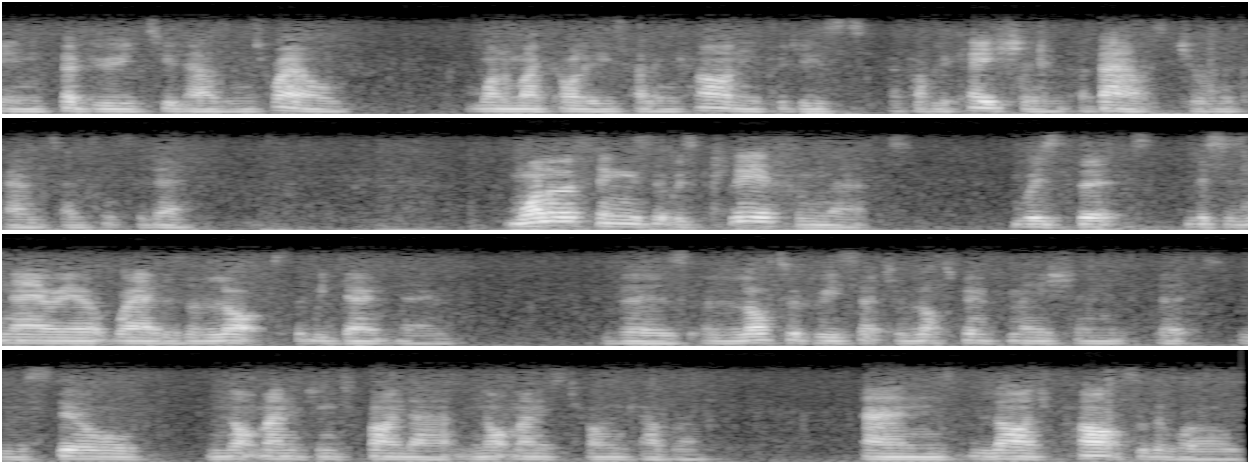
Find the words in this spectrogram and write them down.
in February 2012, one of my colleagues, Helen Carney, produced a publication about children of parents sentenced to death. One of the things that was clear from that was that this is an area where there's a lot that we don't know. There's a lot of research, a lot of information that we were still not managing to find out, not managed to uncover, and large parts of the world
